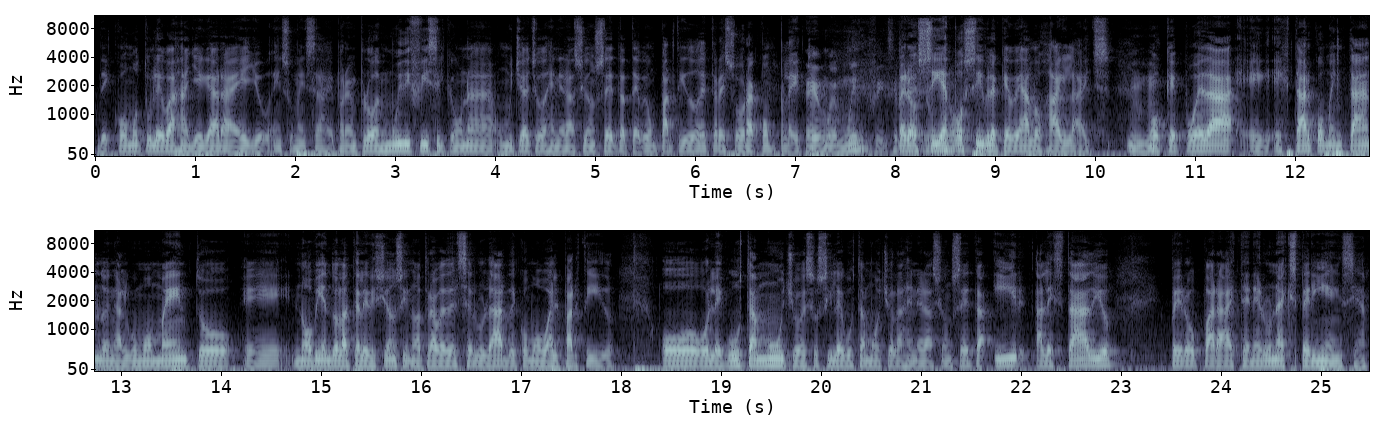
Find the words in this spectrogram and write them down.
de cómo tú le vas a llegar a ellos en su mensaje. Por ejemplo, es muy difícil que una, un muchacho de generación Z te vea un partido de tres horas completo. Es, es muy difícil. Pero hecho, sí es posible que vea los highlights o que pueda eh, estar comentando en algún momento, eh, no viendo la televisión, sino a través del celular de cómo va el partido. O le gusta mucho, eso sí le gusta mucho a la generación Z, ir al estadio, pero para tener una experiencia.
